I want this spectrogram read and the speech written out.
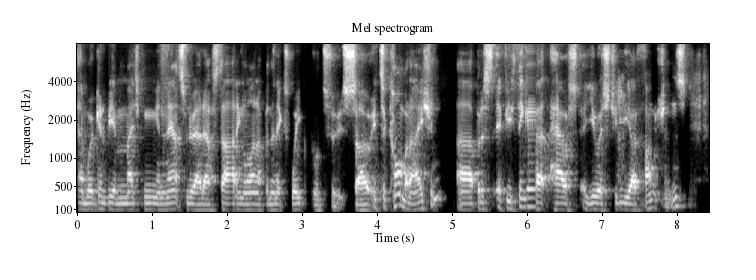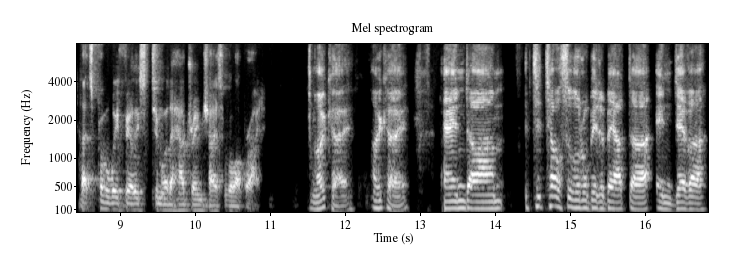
and we're going to be making an announcement about our starting lineup in the next week or two. So it's a combination, uh, but if you think about how a US studio functions, that's probably fairly similar to how Dream Chaser will operate. Okay, okay. And um, to tell us a little bit about uh, Endeavour.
